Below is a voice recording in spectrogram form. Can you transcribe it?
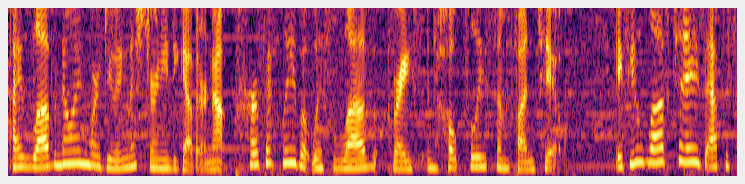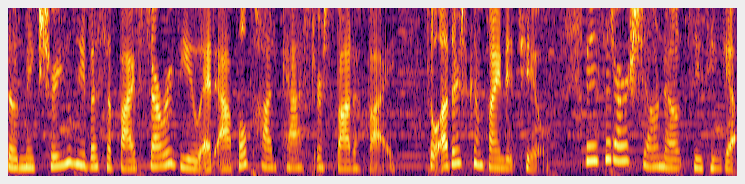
I love knowing we're doing this journey together, not perfectly, but with love, grace, and hopefully some fun too. If you loved today's episode, make sure you leave us a five star review at Apple Podcast or Spotify so others can find it too visit our show notes so you can get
